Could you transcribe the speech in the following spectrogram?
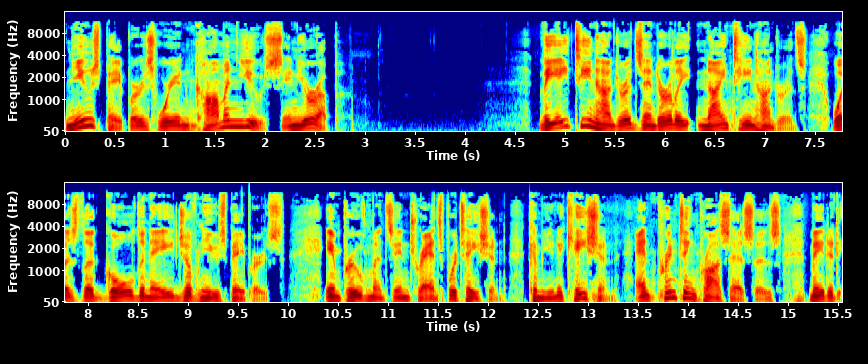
newspapers were in common use in Europe. The 1800s and early 1900s was the golden age of newspapers. Improvements in transportation, communication, and printing processes made it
